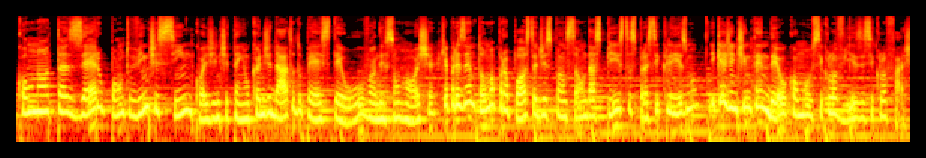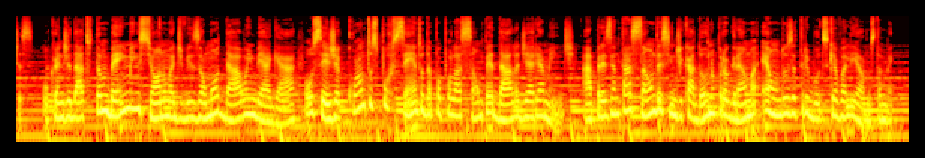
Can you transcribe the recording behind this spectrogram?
Com nota 0,25, a gente tem o candidato do PSTU, Wanderson Rocha, que apresentou uma proposta de expansão das pistas para ciclismo e que a gente entendeu como ciclovias e ciclofaixas. O candidato também menciona uma divisão modal em BH, ou seja, quantos por cento da população pedala diariamente. A apresentação desse indicador no programa é um dos atributos que avaliamos também.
